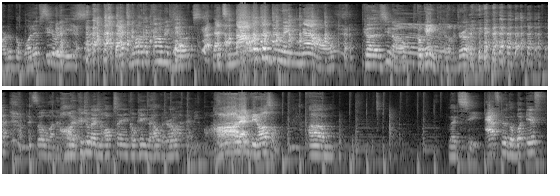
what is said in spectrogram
part of the What If series. That's one of the comic books. That's not what they're doing now. Because, you know, cocaine's a hell of a drug. I so want to. Oh, could you imagine Hulk saying cocaine's a hell of a drug? Oh, that'd be awesome. Oh, that'd be awesome. Um, let's see. After the What If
